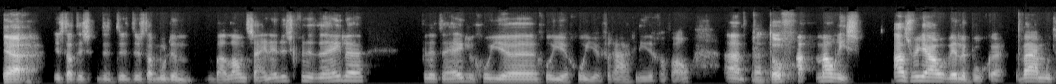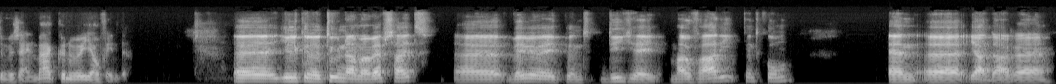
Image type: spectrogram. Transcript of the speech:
ja. dus, dat is, dus dat moet een balans zijn. Hè? Dus ik vind het een hele vind het een hele goede, goede, goede vraag in ieder geval. Uh, ja, tof. Maurice, als we jou willen boeken, waar moeten we zijn? Waar kunnen we jou vinden? Uh, jullie kunnen toe naar mijn website uh, www.djmauvadi.com en uh, ja, daar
